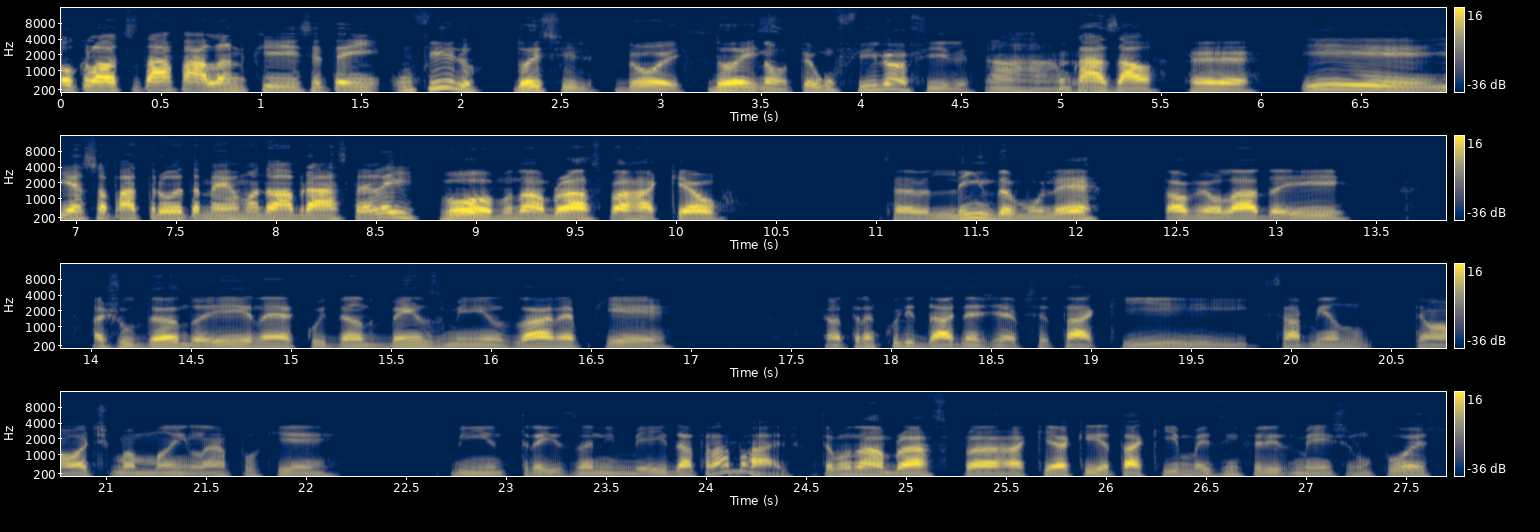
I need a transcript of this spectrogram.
Ô, Claudio, você tava falando que você tem um filho? Dois filhos? Dois. Dois? Não, tem um filho e uma filha. Aham, um casal. É. E, e a sua patroa também? Vou mandar um abraço pra ela aí? Vou mandar um abraço pra Raquel, essa linda mulher, tá ao meu lado aí, ajudando aí, né? Cuidando bem dos meninos lá, né? Porque é uma tranquilidade, né, Jeff? Você tá aqui sabendo ter uma ótima mãe lá, porque menino de três anos e meio dá trabalho. Então, mandar um abraço pra Raquel, queria estar aqui, mas infelizmente não pôde.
